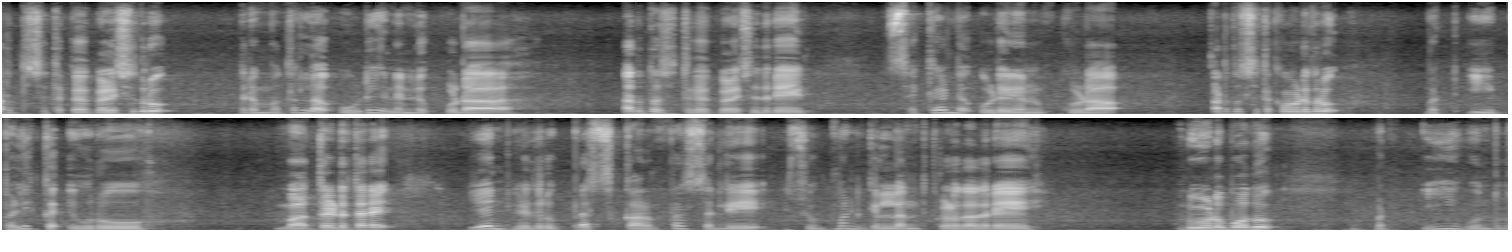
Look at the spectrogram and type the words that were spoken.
ಅರ್ಧಶತಕ ಗಳಿಸಿದರು. ಅದರ ಮೊದಲ ಓಡಿನಲ್ಲೂ ಕೂಡ ಅರ್ಧಶತಕ ಗಳಿಸಿದರೆ ಸೆಕೆಂಡ್ ಓಡಿನಲ್ಲಿ ಕೂಡ ಅರ್ಧಶತಕ ಹೊಡೆದರು. ಬಟ್ ಈ ಬಳಿಕ ಇವರು ಮಾತಾಡಿದ್ದಾರೆ ಏನು ಹೇಳಿದರು ಪ್ರೆಸ್ ಕಾನ್ಫರೆನ್ಸಲ್ಲಿ ಶುಭ್ಮನ್ ಗಿಲ್ ಅಂತ ಕೇಳೋದಾದರೆ ನೋಡ್ಬೋದು. ಬಟ್ ಈ ಒಂದು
